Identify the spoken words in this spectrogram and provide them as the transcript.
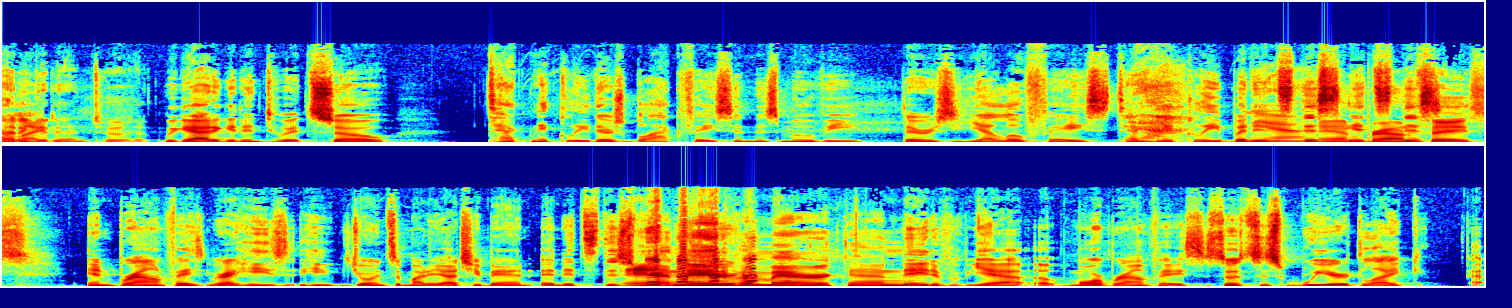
gotta like, get into it. We got to get into it. So. Technically, there's blackface in this movie. There's yellow face, technically, but it's this And it's brown this- face. and brown face. Right? He's he joins a mariachi band, and it's this And weird- Native American. Native, yeah, uh, more brown face. So it's this weird, like, uh,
